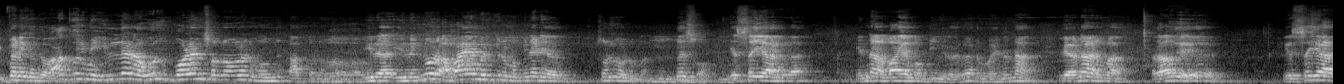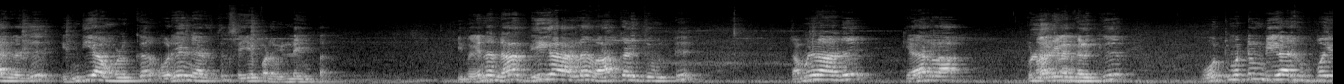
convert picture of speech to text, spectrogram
இப்போ எனக்கு இந்த வாக்குரிமை இல்லை நான் ஊருக்கு போகலன்னு சொன்னவங்கள நம்ம வந்து ஓ. இதுல இதுல இன்னொரு அபாயம் இருக்கு நம்ம பின்னாடி சொல்லுவோம் நம்ம. பேசுவோம் எஸ்ஐஆர்ல என்ன அபாயம் அப்படிங்கிறதுல நம்ம என்னன்னா வேணா நம்ம அதாவது எஸ்ஐஆருங்கிறது இந்தியா முழுக்க ஒரே நேரத்தில் செய்யப்படவில்லை இப்போ இப்போ என்னன்னா பீகார்ல வாக்களித்து விட்டு தமிழ்நாடு கேரளா மாநிலங்களுக்கு ஓட்டு மட்டும் பீகாருக்கு போய்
